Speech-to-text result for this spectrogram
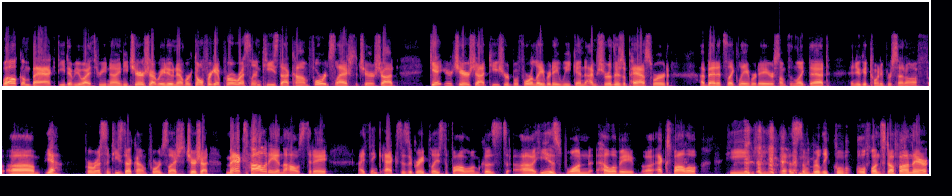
Welcome back, DWI 390 Chairshot Radio Network. Don't forget ProWrestlingTees.com forward slash the chair shot. Get your chair shot t shirt before Labor Day weekend. I'm sure there's a password. I bet it's like Labor Day or something like that, and you get 20% off. Um, yeah, ProWrestlingTees.com forward slash the chair shot. Max Holiday in the house today. I think X is a great place to follow him because uh, he is one hell of a uh, X follow. He, he has some really cool, fun stuff on there.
